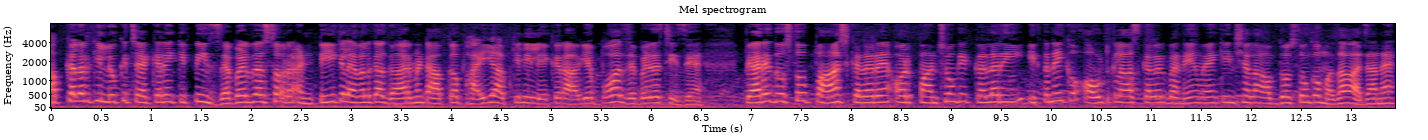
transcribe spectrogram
अब कलर की लुक चेक करें, कितनी ज़बरदस्त और अंटीक लेवल का गारमेंट आपका भाई आपके लिए लेकर आ गया, बहुत ज़बरदस्त चीज़ें हैं। प्यारे दोस्तों, पाँच कलर हैं और पाँचों के कलर ही इतने को आउट क्लास कलर बने हुए हैं कि इनशाला आप दोस्तों को मज़ा आ जाना है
